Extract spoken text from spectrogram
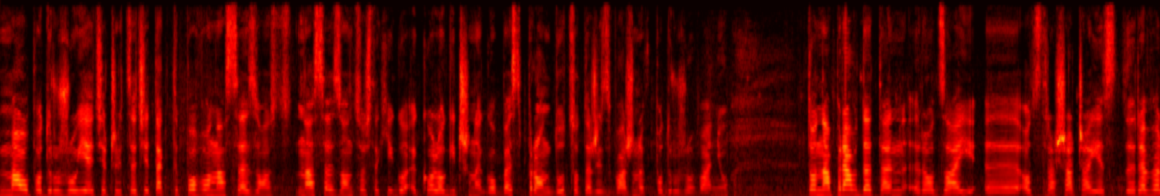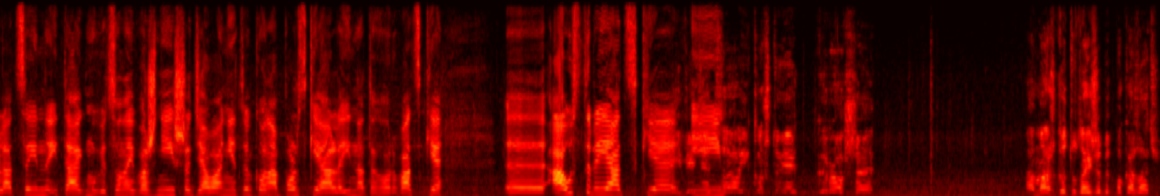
mało podróżujecie, czy chcecie tak typowo na sezon, na sezon coś takiego ekologicznego, bez prądu, co też jest ważne w podróżowaniu, to naprawdę ten rodzaj y, odstraszacza jest rewelacyjny i tak jak mówię, co najważniejsze, działa nie tylko na polskie, ale i na te chorwackie, y, austriackie I wiecie co? I kosztuje grosze. A masz go tutaj, żeby pokazać?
